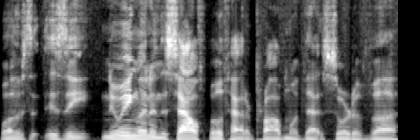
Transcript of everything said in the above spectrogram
Well, is, is the New England and the South both had a problem with that sort of uh,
